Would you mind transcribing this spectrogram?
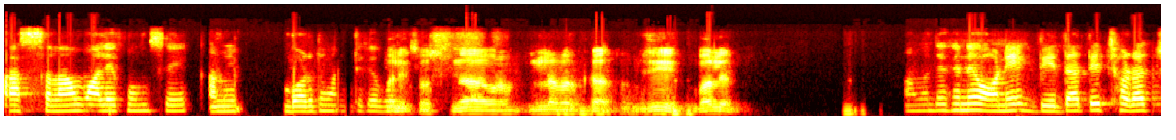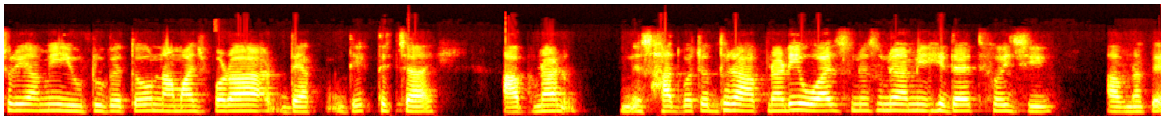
আসসালামু আলাইকুম শেখ আমি বর্ধমান থেকে বলছি। জি বলেন। আমাদের এখানে অনেক বেদাতের ছড়াছড়ি আমি ইউটিউবে তো নামাজ পড়া দেখ দেখতে চাই। আপনার সাত বছর ধরে আপনারই ওয়াজ শুনে শুনে আমি হেদায়েত হয়েছি। আপনাকে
